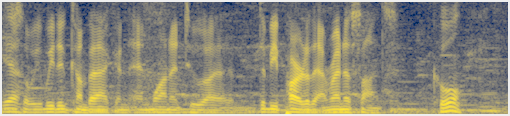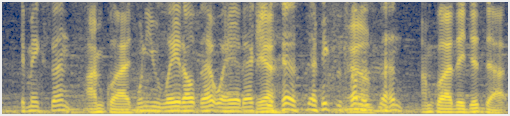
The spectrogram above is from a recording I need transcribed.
Yeah. So we, we did come back and, and wanted to uh, to be part of that renaissance. Cool. It makes sense. I'm glad. when you lay it out that way, it actually Yeah. that makes a ton of sense. I'm glad they did that.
